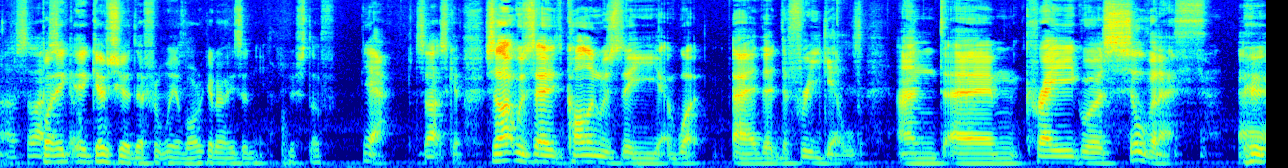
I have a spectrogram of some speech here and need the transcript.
Oh, so that's but it, it gives you a different way of organizing your stuff. Yeah, so that's good. So that was uh, Colin was the what uh, the the free guild, and um, Craig was Sylvaneth. Uh, who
